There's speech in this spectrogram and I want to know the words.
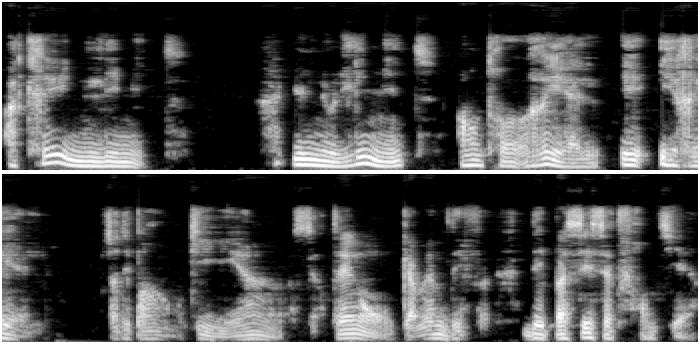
à créer une limite. Une limite entre réel et irréel. Ça dépend qui. Hein. Certains ont quand même dépassé cette frontière.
